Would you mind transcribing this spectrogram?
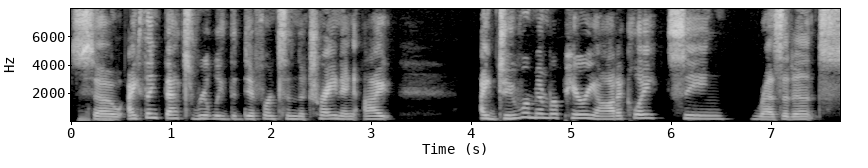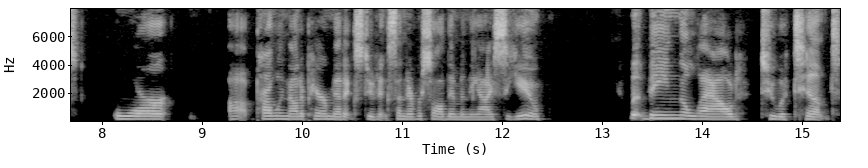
So I think that's really the difference in the training. I I do remember periodically seeing residents or uh, probably not a paramedic student because I never saw them in the ICU, but being allowed to attempt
